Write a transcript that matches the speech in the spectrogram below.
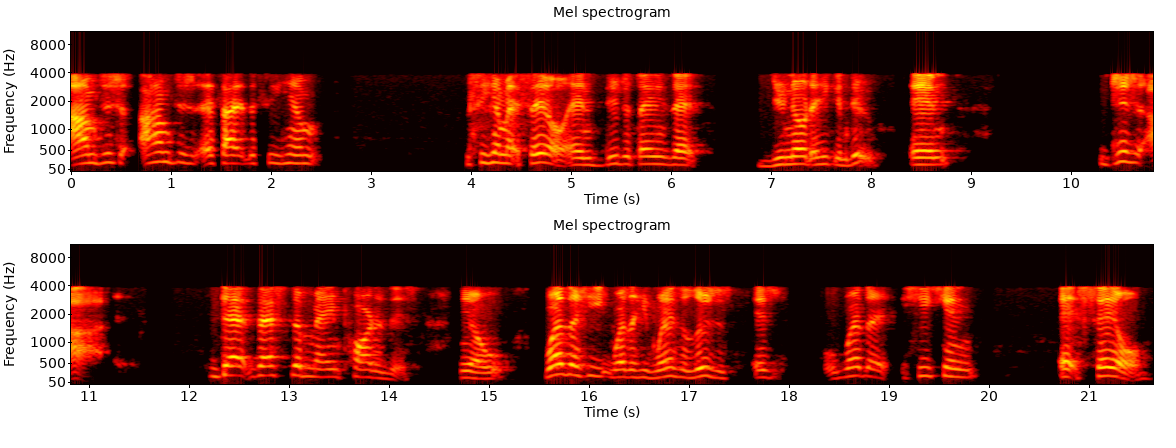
I'm just I'm just excited to see him see him excel and do the things that you know that he can do, and just uh, that that's the main part of this. You know, whether he whether he wins or loses is whether he can excel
